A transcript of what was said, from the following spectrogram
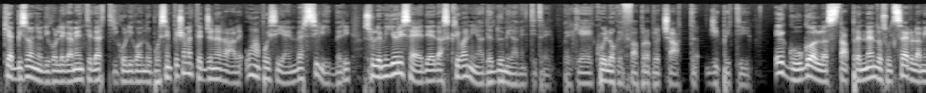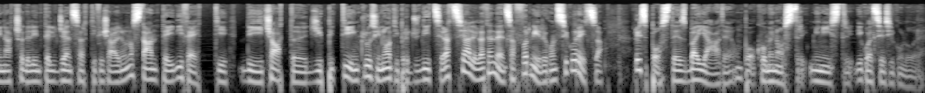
Chi ha bisogno di collegamenti ed articoli quando puoi semplicemente generare una poesia in versi liberi sulle migliori sedie da scrivania del 2023? 2023, perché è quello che fa proprio chat GPT e Google sta prendendo sul serio la minaccia dell'intelligenza artificiale nonostante i difetti di chat GPT, inclusi noti pregiudizi razziali e la tendenza a fornire con sicurezza risposte sbagliate, un po' come i nostri ministri di qualsiasi colore.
